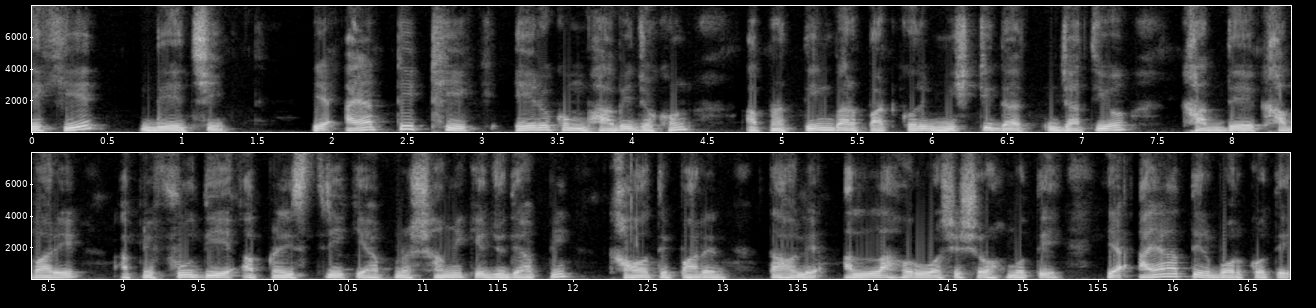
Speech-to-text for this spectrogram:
দেখিয়ে দিয়েছি। এই আয়াতটি ঠিক এইরকম ভাবে যখন আপনার তিনবার পাঠ করে মিষ্টি জাতীয় খাদ্যে, খাবারে আপনি ফু দিয়ে আপনার স্ত্রীকে, আপনার স্বামীকে যদি আপনি খাওয়াতে পারেন, তাহলে আল্লাহর ওয়াশিস রহমতে এ আয়াতের বরকতে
